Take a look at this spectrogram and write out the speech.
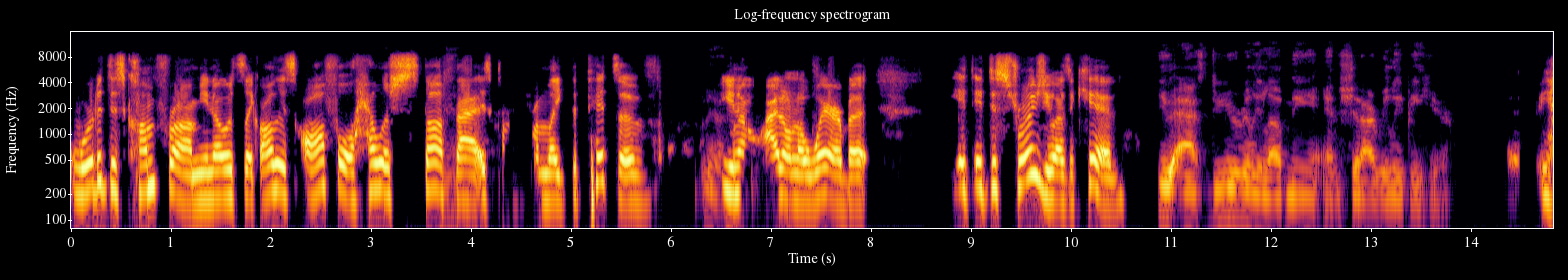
where did this come from? You know, it's like all this awful hellish stuff that is coming from like the pits of Yeah. you know, I don't know where, but it, it destroys you as a kid. You ask, "Do you really love me?" and should I really be here? Yeah.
